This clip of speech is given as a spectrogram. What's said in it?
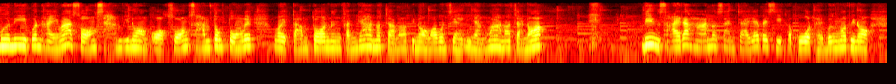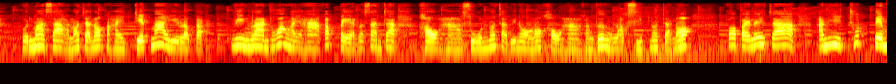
มือนี้เพิ่นให้มาสองสามพี่น้องออกสองสามตรงๆเลยไว้ตามตัวหนึ่งกันย่าเนาะจ้ะว่าพี่น้องว่าเพิ่นเสียงอีหยังมาเนาะจ้ะเนาะวิ่งสายทหารเนาะสันจ่าย่ายไปสีกระโพดให้เบิ่งเนาะพี่น้องเพิ่นมาซาเนาะจ้ะเนาะก็ให้เจ็ดมาอีกแล้วก็ วิ่งล้านท่องไงหากับแปดว่าสันจ้าเขาหาศูนย์เนาะจ้ะพี่น้องเนาะเขาหาข้างเทิงลักสิบเนาะจ้ะเนาะต่อไปเลยจ้า อันนี้ชุดเต็ม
